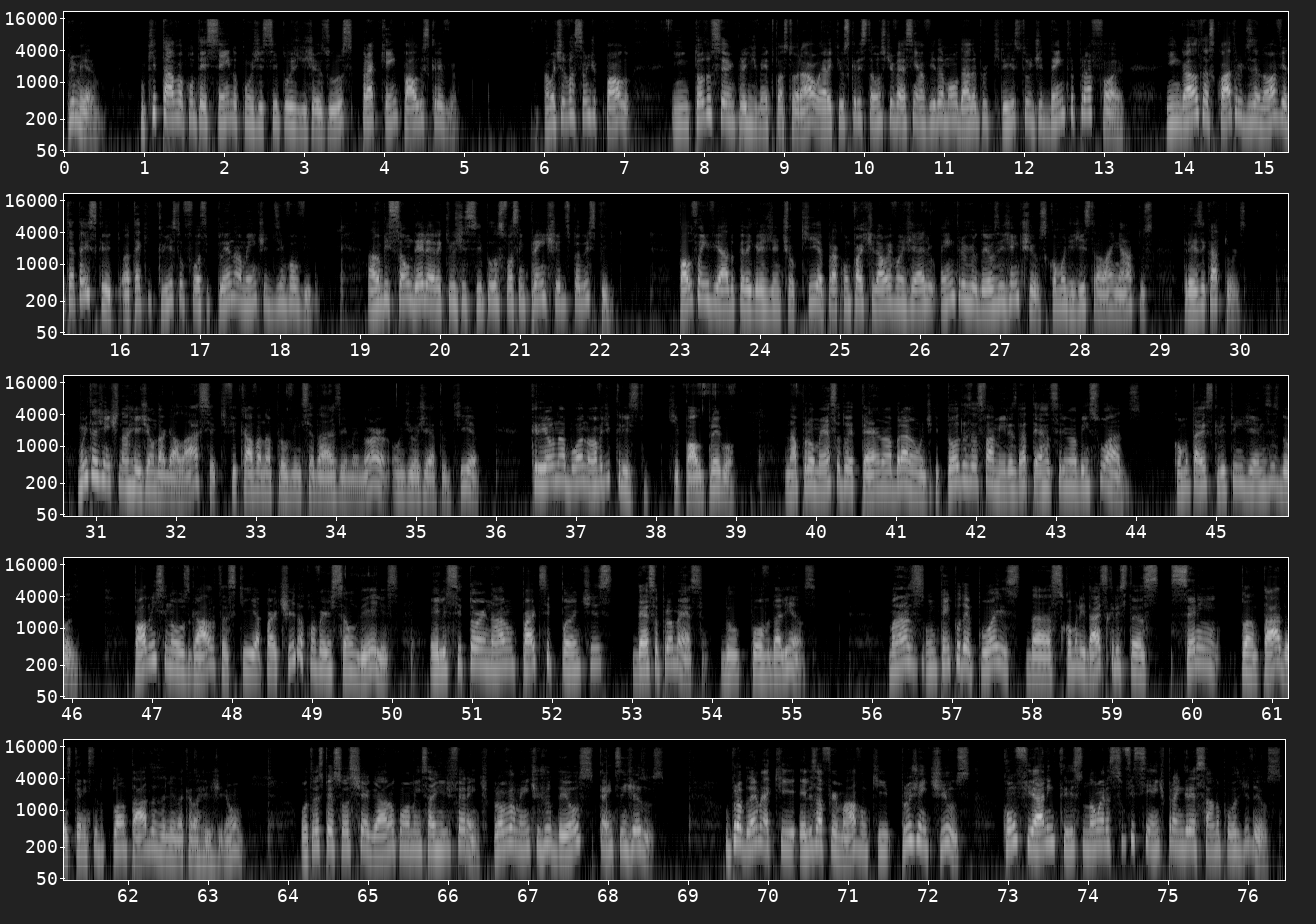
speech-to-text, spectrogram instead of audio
Primeiro, o que estava acontecendo com os discípulos de Jesus para quem Paulo escreveu? A motivação de Paulo em todo o seu empreendimento pastoral era que os cristãos tivessem a vida moldada por Cristo de dentro para fora. E em Gálatas 4,19 até está escrito, até que Cristo fosse plenamente desenvolvido. A ambição dele era que os discípulos fossem preenchidos pelo Espírito. Paulo foi enviado pela igreja de Antioquia para compartilhar o evangelho entre os judeus e gentios, como registra lá em Atos 13 e 14. Muita gente na região da Galácia, que ficava na província da Ásia Menor, onde hoje é a Turquia, criou na boa nova de Cristo, que Paulo pregou, na promessa do eterno Abraão de que todas as famílias da terra seriam abençoadas, como está escrito em Gênesis 12. Paulo ensinou os Gálatas que, a partir da conversão deles, eles se tornaram participantes dessa promessa do povo da aliança. Mas um tempo depois das comunidades cristãs serem plantadas, terem sido plantadas ali naquela região, outras pessoas chegaram com uma mensagem diferente, provavelmente judeus crentes em Jesus. O problema é que eles afirmavam que para os gentios confiar em Cristo não era suficiente para ingressar no povo de Deus.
